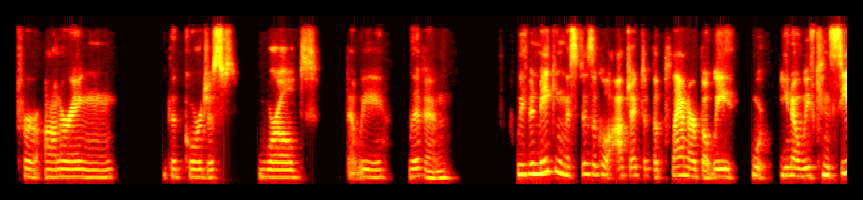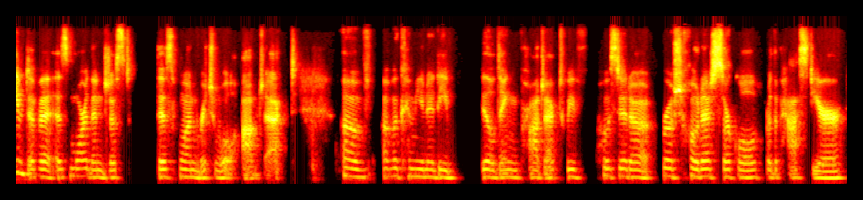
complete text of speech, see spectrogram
for honoring the gorgeous world that we live in. We've been making this physical object of the planner, but we, you know, we've conceived of it as more than just this one ritual object of, of a community building project. We've hosted a Rosh Chodesh circle for the past year.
